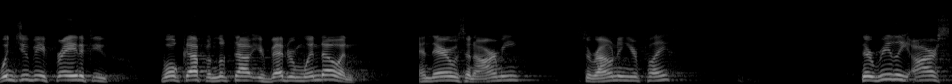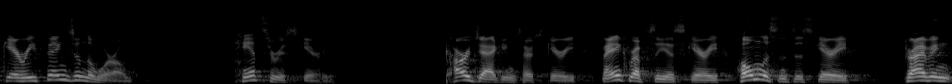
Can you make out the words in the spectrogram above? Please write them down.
wouldn't you be afraid if you woke up and looked out your bedroom window and, and there was an army surrounding your place? There really are scary things in the world. Cancer is scary. Carjackings are scary. Bankruptcy is scary. Homelessness is scary. Driving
